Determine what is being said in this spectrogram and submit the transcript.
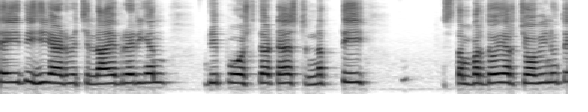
23 ਦੀ ਹੀ ਐਡ ਵਿੱਚ ਲਾਇਬ੍ਰੇਰੀਅਨ ਦੀ ਪੋਸਟ ਦਾ ਟੈਸਟ 29 ਸਤੰਬਰ 2024 ਨੂੰ ਤੇ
